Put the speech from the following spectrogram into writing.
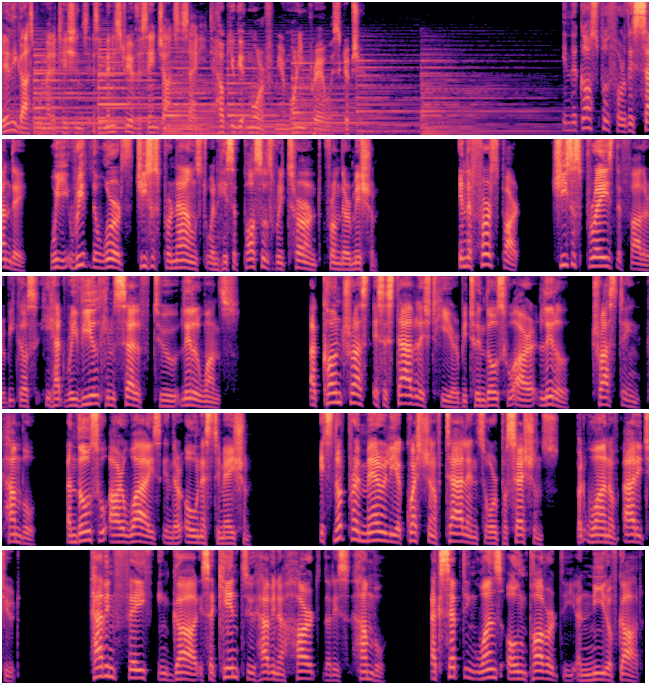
Daily Gospel Meditations is a ministry of the St. John Society to help you get more from your morning prayer with Scripture. In the Gospel for this Sunday, we read the words Jesus pronounced when his apostles returned from their mission. In the first part, Jesus praised the Father because he had revealed himself to little ones. A contrast is established here between those who are little, trusting, humble, and those who are wise in their own estimation. It's not primarily a question of talents or possessions, but one of attitude. Having faith in God is akin to having a heart that is humble, accepting one's own poverty and need of God.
